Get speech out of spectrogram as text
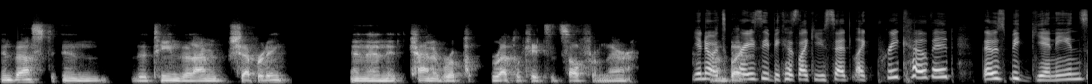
invest in the team that I'm shepherding. And then it kind of rep- replicates itself from there. You know, it's um, but, crazy because, like you said, like pre COVID, those beginnings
